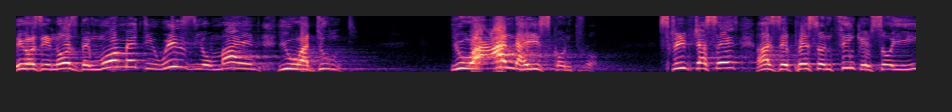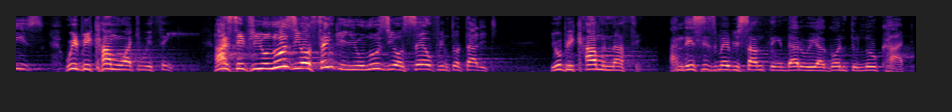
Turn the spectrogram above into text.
Because he knows the moment he wins your mind, you are doomed. You are under his control. Scripture says, as a person thinketh, so he is. We become what we think. As if you lose your thinking, you lose yourself in totality. You become nothing. And this is maybe something that we are going to look at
